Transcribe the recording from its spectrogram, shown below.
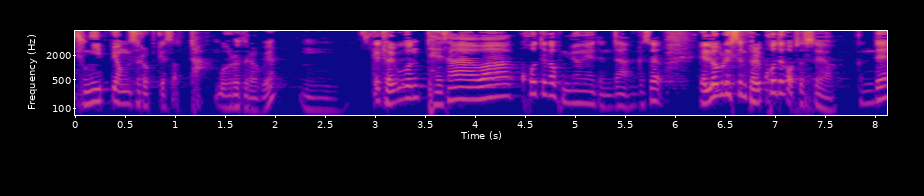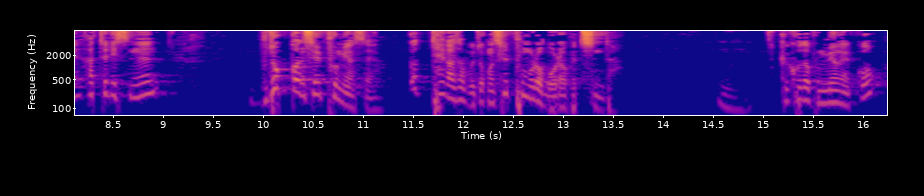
중이병스럽게 썼다. 뭐 그러더라고요. 음. 그러니까 결국은 대사와 코드가 분명해야 된다. 그래서 엘로브릭스는 별 코드가 없었어요. 근데 하트리스는 무조건 슬픔이었어요. 끝에 가서 무조건 슬픔으로 몰아붙인다. 그 코드가 분명했고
